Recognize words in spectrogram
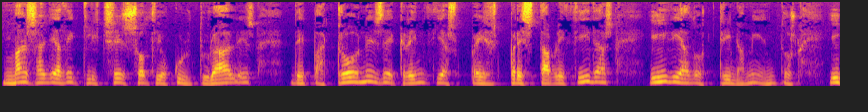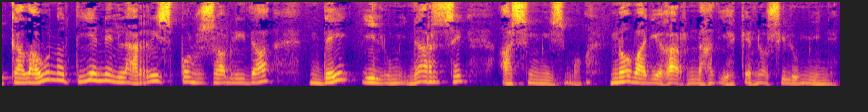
más allá de clichés socioculturales, de patrones, de creencias preestablecidas y de adoctrinamientos. Y cada uno tiene la responsabilidad de iluminarse a sí mismo. No va a llegar nadie que nos ilumine.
